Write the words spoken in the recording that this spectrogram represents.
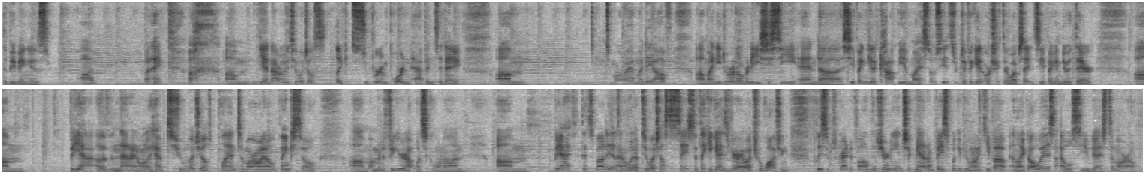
The beeping is odd, but hey, um, yeah, not really too much else like super important happened today. Um, tomorrow I have my day off. Um, I need to run over to ECC and uh, see if I can get a copy of my associate certificate or check their website and see if I can do it there. Um, but yeah, other than that, I don't really have too much else planned tomorrow, I don't think, so um, I'm going to figure out what's going on. Um, but yeah, I think that's about it. I don't really have too much else to say, so thank you guys very much for watching. Please subscribe to follow the journey and check me out on Facebook if you want to keep up. And like always, I will see you guys tomorrow.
